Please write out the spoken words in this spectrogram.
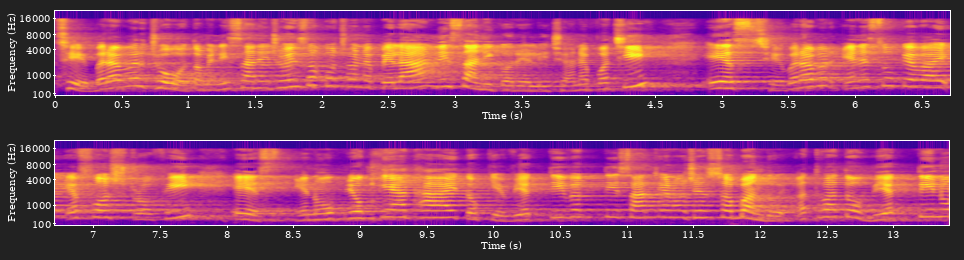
છે. બરાબર? જુઓ તમે નિશાની જોઈ શકો છો ને પહેલાં નિશાની કરેલી છે અને પછી એસ છે. બરાબર? એને શું કહેવાય? Apostrophe S. એનો ઉપયોગ ક્યાં થાય? તો કે વ્યક્તિ વ્યક્તિ સાથેનો જે સંબંધ હોય અથવા તો વ્યક્તિનો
